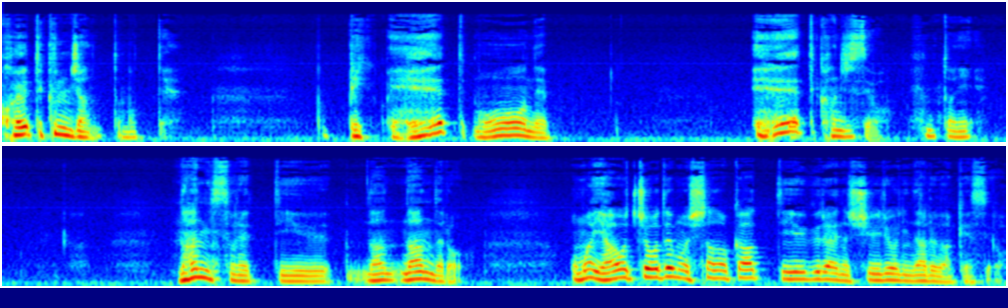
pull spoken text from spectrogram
超えてくんじゃんと思ってびえー、ってもうねえー、って感じですよ。本当に。何それっていうななんだろう。お前八百長でもしたのかっていうぐらいの収量になるわけですよ。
